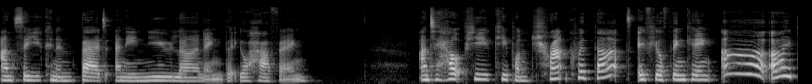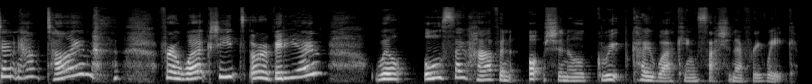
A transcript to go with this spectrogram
and so you can embed any new learning that you're having. And to help you keep on track with that, if you're thinking, ah, I don't have time for a worksheet or a video, we'll also have an optional group co working session every week.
